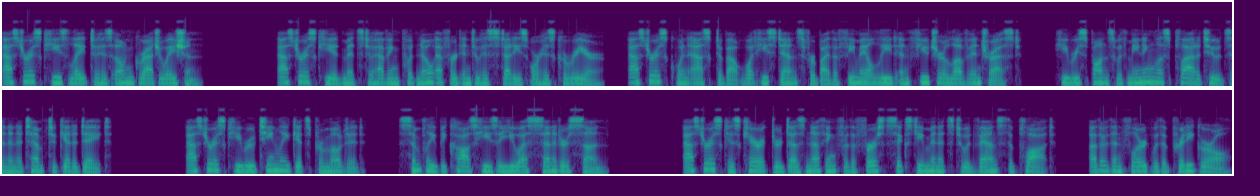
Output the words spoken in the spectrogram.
Asterisk he's late to his own graduation. Asterisk he admits to having put no effort into his studies or his career. Asterisk when asked about what he stands for by the female lead and future love interest, he responds with meaningless platitudes in an attempt to get a date. Asterisk he routinely gets promoted, simply because he's a US senator's son. Asterisk his character does nothing for the first 60 minutes to advance the plot, other than flirt with a pretty girl.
